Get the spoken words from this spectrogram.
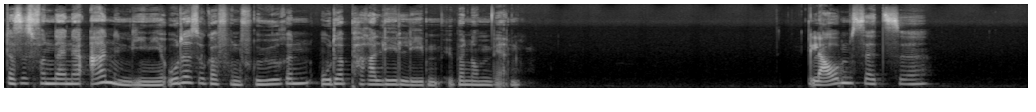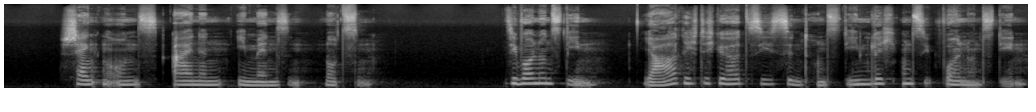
dass es von deiner Ahnenlinie oder sogar von früheren oder Parallelleben übernommen werden. Glaubenssätze schenken uns einen immensen Nutzen. Sie wollen uns dienen. Ja, richtig gehört, sie sind uns dienlich und sie wollen uns dienen.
